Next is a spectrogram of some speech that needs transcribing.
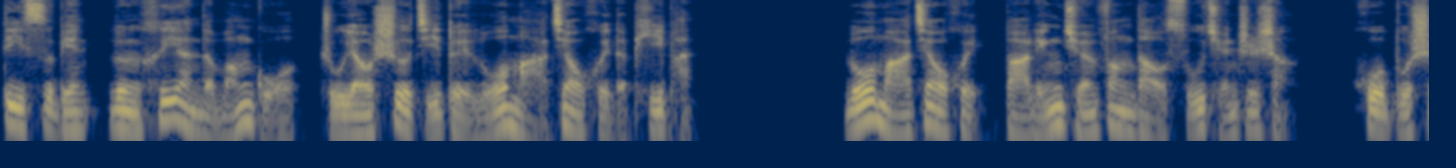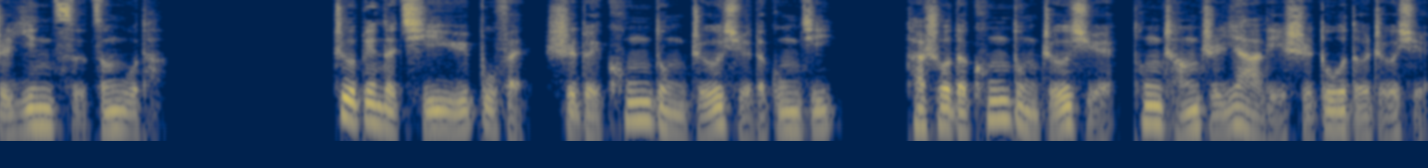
第四编论黑暗的王国，主要涉及对罗马教会的批判。罗马教会把灵权放到俗权之上，或不是因此憎恶他。这边的其余部分是对空洞哲学的攻击。他说的空洞哲学，通常指亚里士多德哲学。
